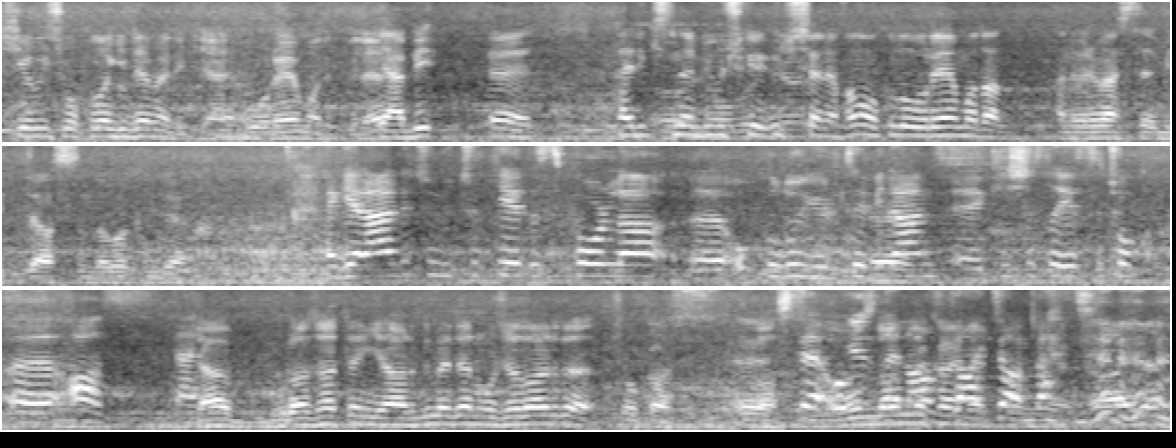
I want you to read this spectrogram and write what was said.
iki yıl hiç okula gidemedik yani. Uğrayamadık bile. Ya bir evet her ikisinde Öyle bir buçuk, üç sene falan okula uğrayamadan hani üniversite bitti aslında bakınca. Ya Genelde çünkü Türkiye'de sporla e, okulu yürütebilen e, kişi sayısı çok e, az. Yani Ya burada zaten yardım eden hocalar da çok az Evet. İşte o yüzden Ondan da az zaten bence. Aynen.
